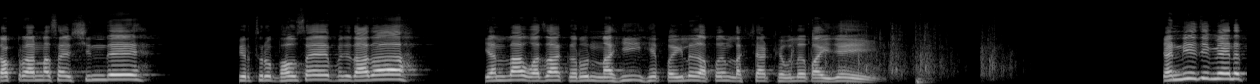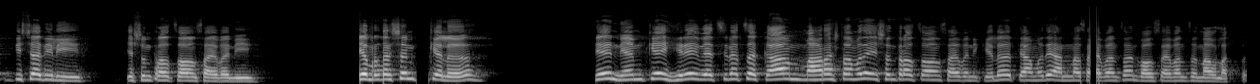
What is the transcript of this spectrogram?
डॉक्टर अण्णासाहेब शिंदे तीर्थरूप भाऊसाहेब म्हणजे दादा यांना वजा करून नाही हे पहिलं आपण लक्षात ठेवलं पाहिजे. त्यांनी जी मेहनत दिशा दिली यशवंतराव चव्हाण साहेबांनी जे मार्गदर्शन केलं ते नेमके हिरे वेचण्याचं काम महाराष्ट्रामध्ये यशवंतराव चव्हाण साहेबांनी केलं. त्यामध्ये अण्णासाहेबांचं आणि भाऊसाहेबांचं नाव लागतं.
